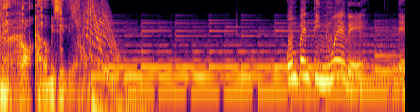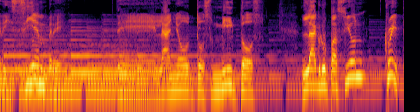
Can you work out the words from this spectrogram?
de Rock a Domicilio. Un 29 de diciembre del año 2002, la agrupación Creed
